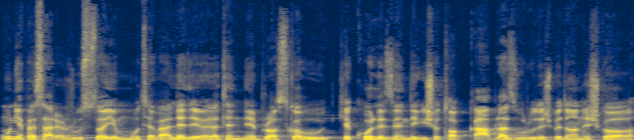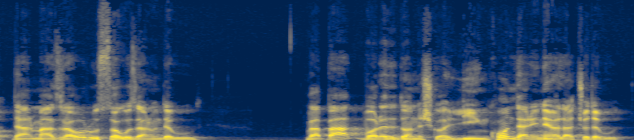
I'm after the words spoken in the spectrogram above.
اون یه پسر روستایی متولد ایالت نبراسکا بود که کل زندگیشو تا قبل از ورودش به دانشگاه در مزرعه و روستا گذرونده بود و بعد وارد دانشگاه لینکن در این ایالت شده بود.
